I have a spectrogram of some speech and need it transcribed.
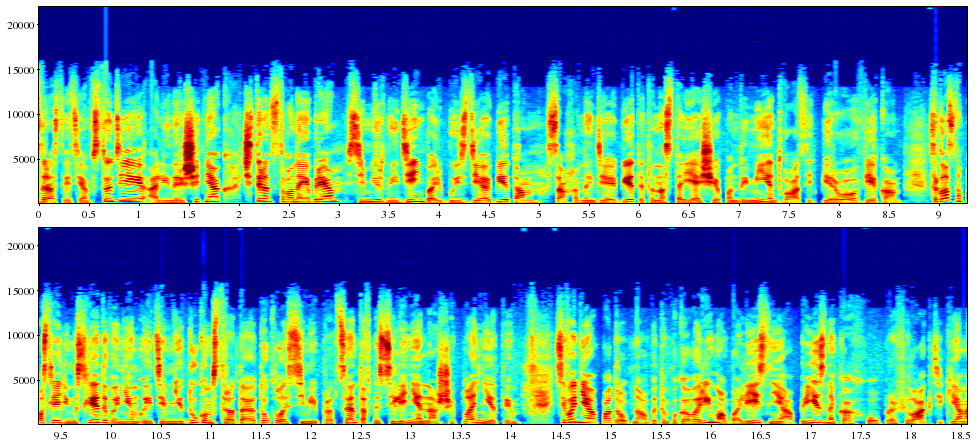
Здравствуйте. В студии Алина Решетняк. 14 ноября – Всемирный день борьбы с диабетом. Сахарный диабет – это настоящая пандемия 21 века. Согласно последним исследованиям, этим недугом страдают около 7% населения нашей планеты. Сегодня подробно об этом поговорим, о болезни, о признаках, о профилактике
